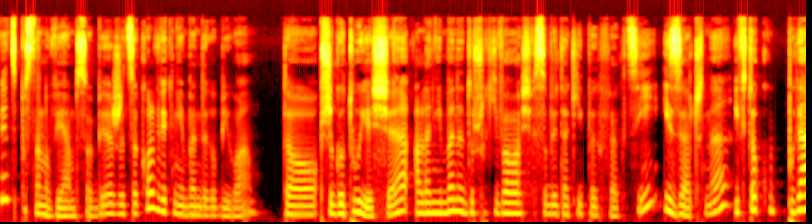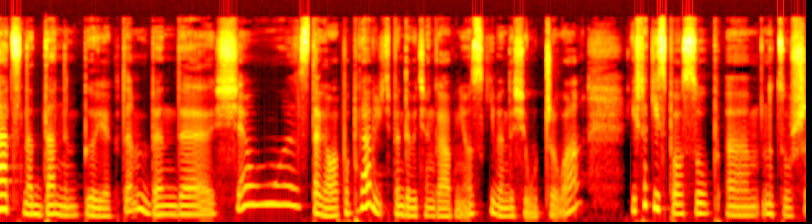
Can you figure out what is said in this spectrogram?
więc postanowiłam sobie, że cokolwiek nie będę robiła, to przygotuję się, ale nie będę doszukiwała się w sobie takiej perfekcji i zacznę. I w toku prac nad danym projektem będę się starała poprawić, będę wyciągała wnioski, będę się uczyła i w taki sposób, no cóż,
